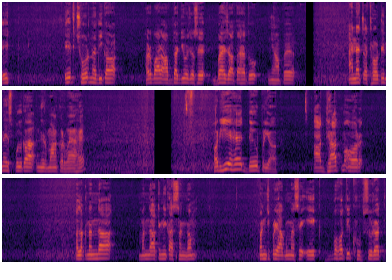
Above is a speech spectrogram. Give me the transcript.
एक एक छोर नदी का हर बार आपदा की वजह से बह जाता है तो यहाँ पे एन एच अथॉरिटी ने इस पुल का निर्माण करवाया है। और ये है देवप्रयाग, आध्यात्म और अलकनंदा मंदाकिनी का संगम। पंचप्रयागों में से एक बहुत ही खूबसूरत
